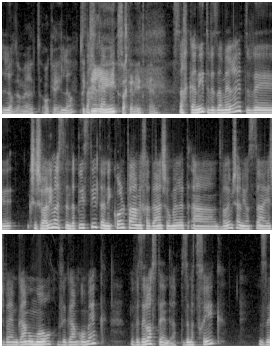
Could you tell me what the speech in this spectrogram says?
לא. זמרת, אוקיי. לא. תגדירי, שחקנית. שחקנית, כן. שחקנית וזמרת, וכששואלים על סטנדאפיסטית, אני כל פעם מחדש אומרת, הדברים שאני עושה, יש בהם גם הומור וגם עומק, וזה לא סטנדאפ, זה מצחיק, זה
